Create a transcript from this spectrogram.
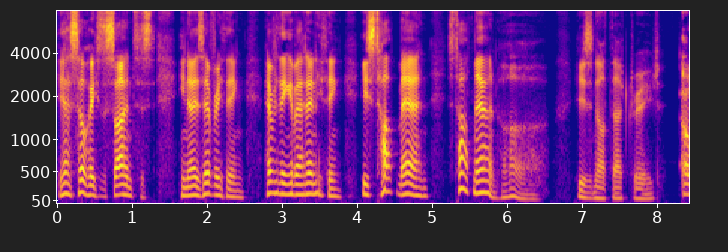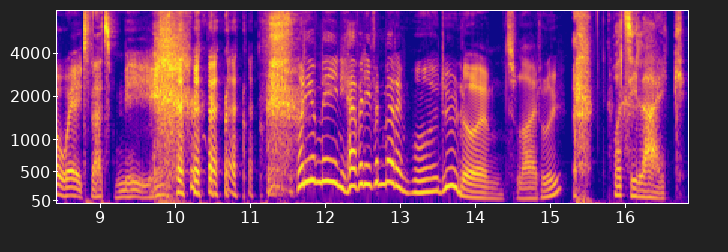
Yes, oh he's a scientist. He knows everything. Everything about anything. He's top man. He's top man. Oh he's not that great. Oh, wait, that's me. What do you mean? You haven't even met him? Well, I do know him slightly. What's he like?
